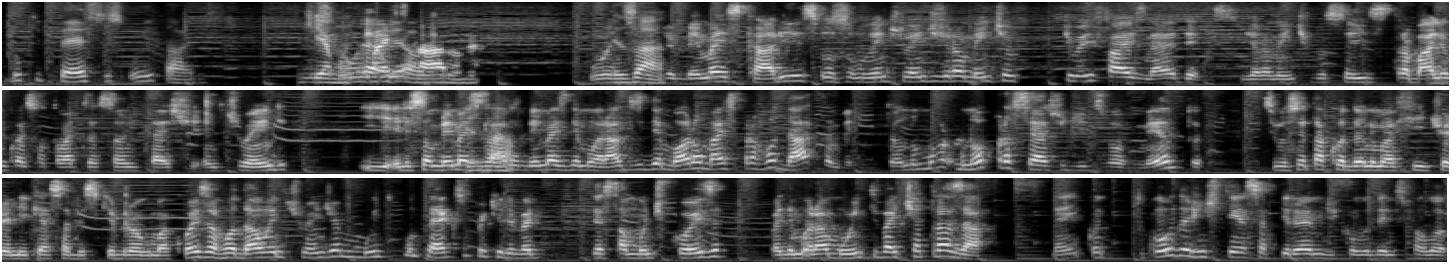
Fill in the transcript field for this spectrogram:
do que testes unitários. Que é muito mais caro, né? O Exato. é bem mais caro e o end-to-end geralmente é o que o Way faz, né, Denis? Geralmente vocês trabalham com essa automatização de teste end-to-end e eles são bem mais Exato. caros, bem mais demorados e demoram mais para rodar também. Então, no, no, processo de desenvolvimento, se você está codando uma feature ali e quer saber se quebrou alguma coisa, rodar um end-to-end é muito complexo, porque ele vai testar um monte de coisa, vai demorar muito e vai te atrasar. Né? Enquanto, quando a gente tem essa pirâmide, como o Denis falou,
